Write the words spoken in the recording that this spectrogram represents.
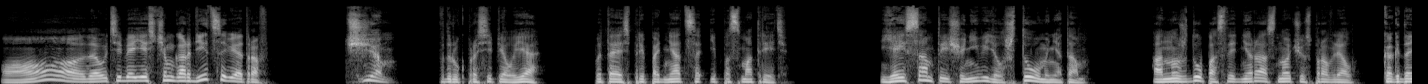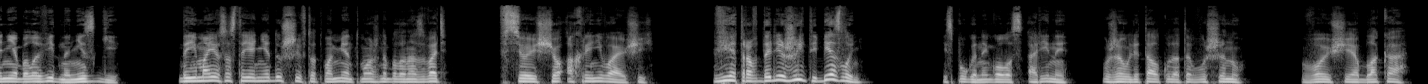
«О, да у тебя есть чем гордиться, Ветров!» «Чем?» — вдруг просипел я, пытаясь приподняться и посмотреть. Я и сам-то еще не видел, что у меня там. А нужду последний раз ночью справлял, когда не было видно низги. Да и мое состояние души в тот момент можно было назвать все еще охреневающей. «Ветров, да лежи ты, безлунь!» Испуганный голос Арины уже улетал куда-то в вышину, воющие облака,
